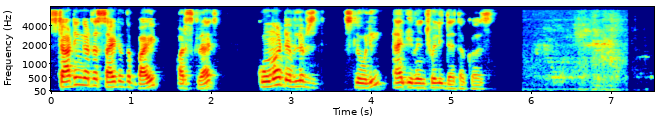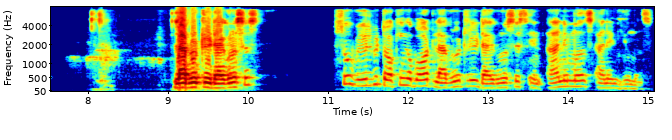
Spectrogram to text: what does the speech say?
starting at the site of the bite or scratch. Coma develops slowly and eventually death occurs. Laboratory diagnosis. So we will be talking about laboratory diagnosis in animals and in humans.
